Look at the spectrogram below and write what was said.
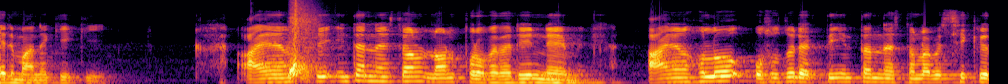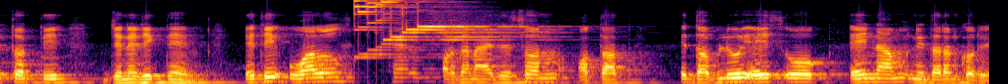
এর মানে কি কি? আইএনএন হচ্ছে international non proprietary name INN হলো ওষুধের একটি ইন্টারন্যাশনালভাবে স্বীকৃত একটি জেনেরিক নেম এটি ওয়ার্ল্ড হেলথ অর্গানাইজেশন অর্থাৎ ডব্লিউএইচও এই নাম নির্ধারণ করে।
